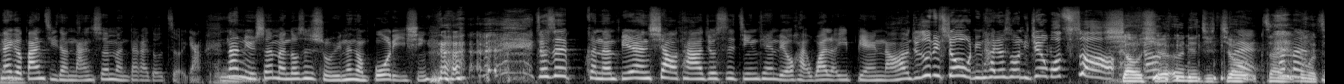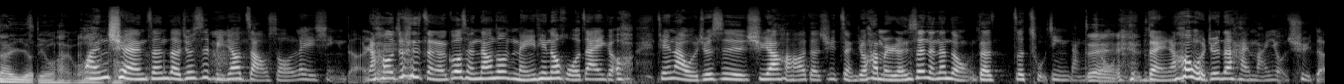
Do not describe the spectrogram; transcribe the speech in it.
那个班级的男生们大概都这样，那女生们都是属于那种玻璃心的，就是可能别人笑他，就是今天刘海歪了一边，然后就说你说我，你他就说你觉得我丑。小学二年级就在那么在意刘海，完全真的就是比较早熟类型的，然后就是整个过程当中每一天都活在一个哦天哪，我觉得。是需要好好的去拯救他们人生的那种的的处境当中，对，然后我觉得还蛮有趣的，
